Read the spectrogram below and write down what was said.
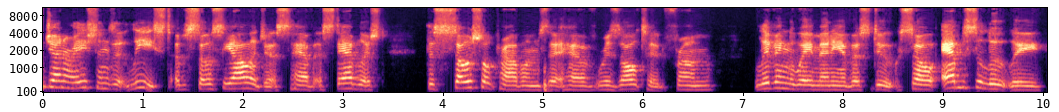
generations at least of sociologists have established the social problems that have resulted from living the way many of us do. So, absolutely,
